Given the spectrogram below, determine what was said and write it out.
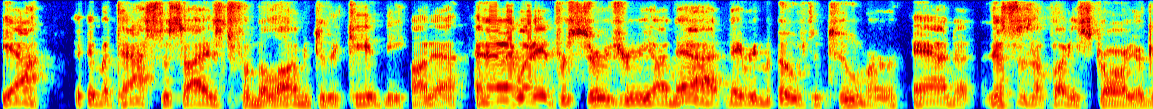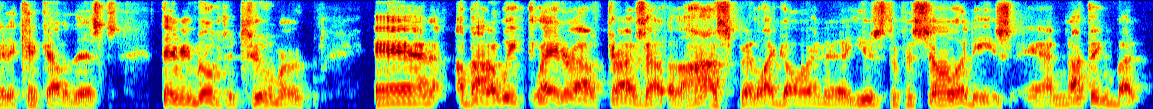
Yeah. It metastasized from the lung to the kidney on that. And then I went in for surgery on that. They removed the tumor. And this is a funny story. You'll get a kick out of this. They removed the tumor. And about a week later, after I was out of the hospital, I go in and I use the facilities, and nothing but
